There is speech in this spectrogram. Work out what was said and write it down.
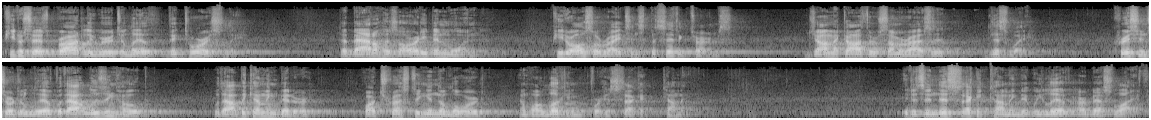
Peter says broadly we are to live victoriously. The battle has already been won Peter also writes in specific terms. John MacArthur summarizes it this way Christians are to live without losing hope, without becoming bitter, while trusting in the Lord and while looking for his second coming. It is in this second coming that we live our best life.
